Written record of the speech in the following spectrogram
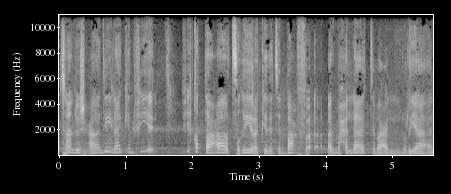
ساندويش عادي لكن في في قطاعات صغيرة كذا تنباع في المحلات تبع الريال.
